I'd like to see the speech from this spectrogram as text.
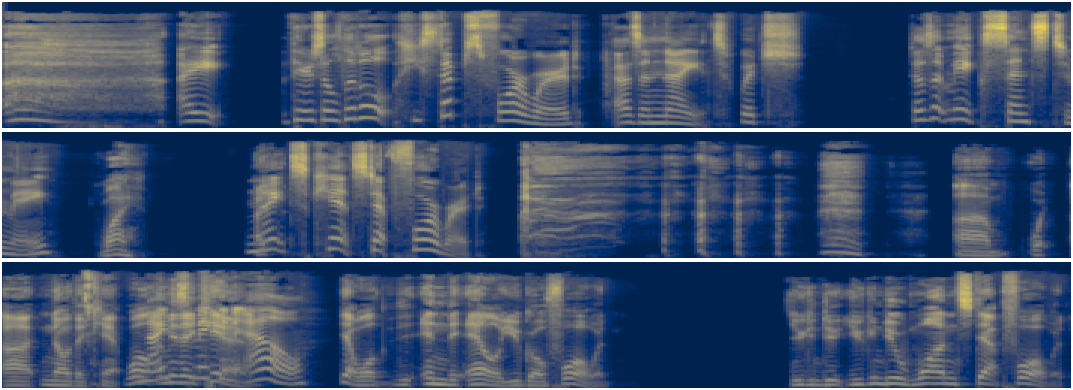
I there's a little he steps forward as a knight, which doesn't make sense to me. Why? Knights I, can't step forward. um. What, uh. No, they can't. Well, Knights I mean, they make can. an L. Yeah. Well, in the L, you go forward. You can do. You can do one step forward.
